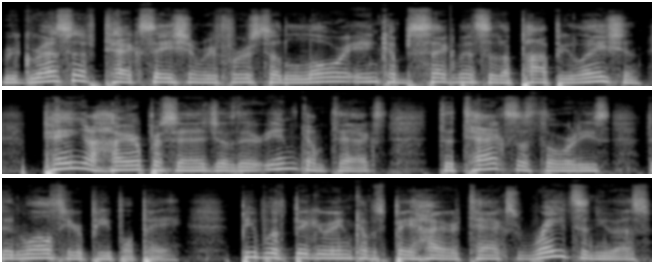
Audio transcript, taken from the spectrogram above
regressive taxation refers to the lower income segments of the population paying a higher percentage of their income tax to tax authorities than wealthier people pay. People with bigger incomes pay higher tax rates in the US,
